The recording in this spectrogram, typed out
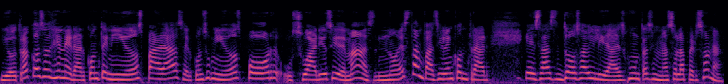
y otra cosa es generar contenidos para ser consumidos por usuarios y demás. No es tan fácil encontrar esas dos habilidades juntas en una sola persona.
